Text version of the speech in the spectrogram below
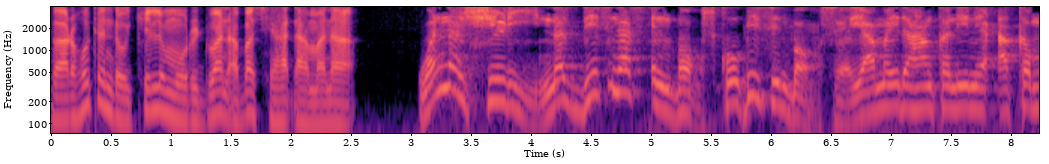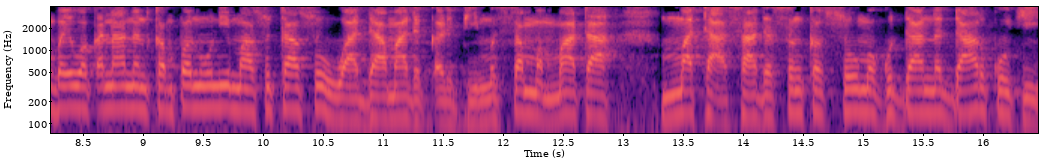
Ga rahoton da wakilinmu Ridwan Abbas ya haɗa mana. Wannan shiri na Business Inbox ko Box ya mai da hankali ne akan baiwa ƙananan kamfanoni masu tasowa dama da ƙarfi musamman mata matasa da sun kaso gudanar da harkoki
